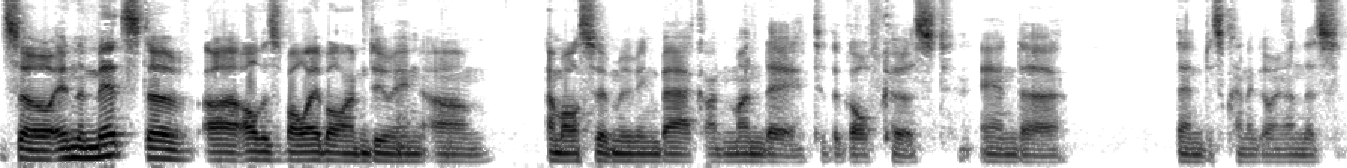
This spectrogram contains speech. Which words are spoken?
So, in the midst of uh, all this volleyball I'm doing, um, I'm also moving back on Monday to the Gulf Coast, and uh, then just kind of going on this,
